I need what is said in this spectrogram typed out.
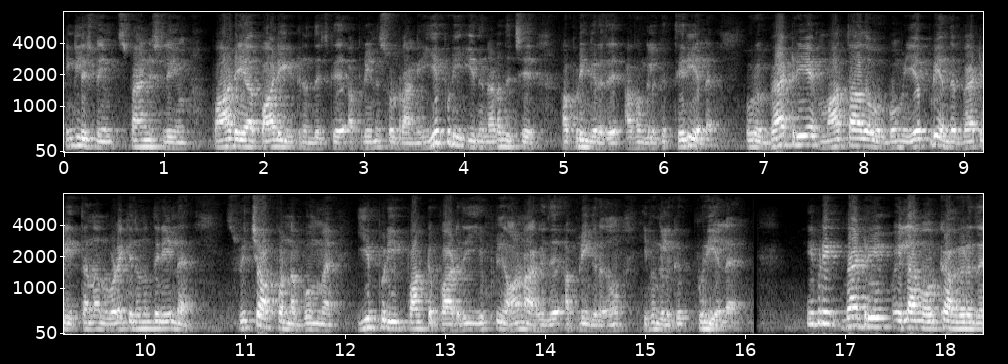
இங்கிலீஷ்லேயும் ஸ்பானிஷ்லேயும் பாடியா பாடிக்கிட்டு இருந்துச்சு அப்படின்னு சொல்கிறாங்க எப்படி இது நடந்துச்சு அப்படிங்கிறது அவங்களுக்கு தெரியலை. ஒரு பேட்டரியே மாற்றாத ஒரு பொம்மை எப்படி அந்த பேட்டரி இத்தனை நாள் உழைக்குதுன்னு தெரியல. சுவிட்ச் ஆஃப் பண்ண பொம்மை எப்படி பாட்டு பாடுது எப்படி ஆன் ஆகுது அப்படிங்கிறதும் இவங்களுக்கு புரியலை. இப்படி பேட்டரி இல்லாமல் ஒர்க் ஆகுறது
